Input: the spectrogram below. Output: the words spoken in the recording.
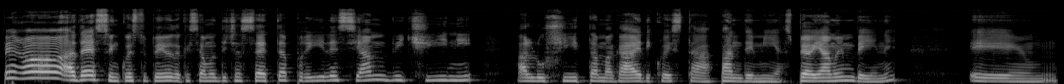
Però adesso in questo periodo che siamo il 17 aprile siamo vicini all'uscita magari di questa pandemia. Speriamo in bene. E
